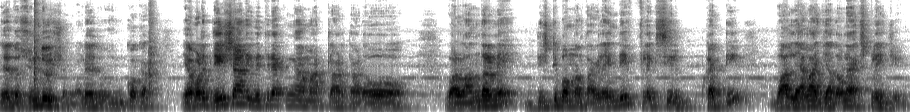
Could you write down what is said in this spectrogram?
లేదు సింధు విషయంలో లేదు ఇంకొక ఎవడు దేశానికి వ్యతిరేకంగా మాట్లాడతాడో వాళ్ళందరినీ దిష్టి బొమ్మలు తగలేయండి ఫ్లెక్సీలు కట్టి వాళ్ళు ఎలా ఎదవలో ఎక్స్ప్లెయిన్ చేయండి.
